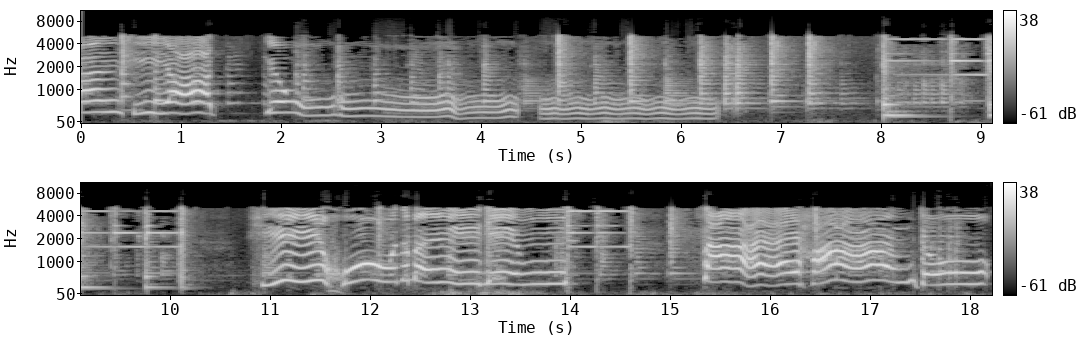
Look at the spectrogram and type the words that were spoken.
山下有西湖的美景在杭州。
